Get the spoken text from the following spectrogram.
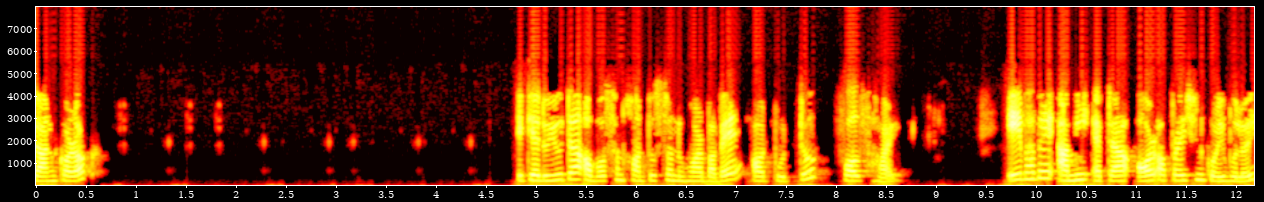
ৰান কৰক। এতিয়া দুয়োটা অৱস্থান সন্তুষ্ট নোহোৱাৰ বাবে আউটপুটটো ফলছ হয়। এইভাবে আমি এটা অৰ অপাৰেশন কৰিবলৈ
